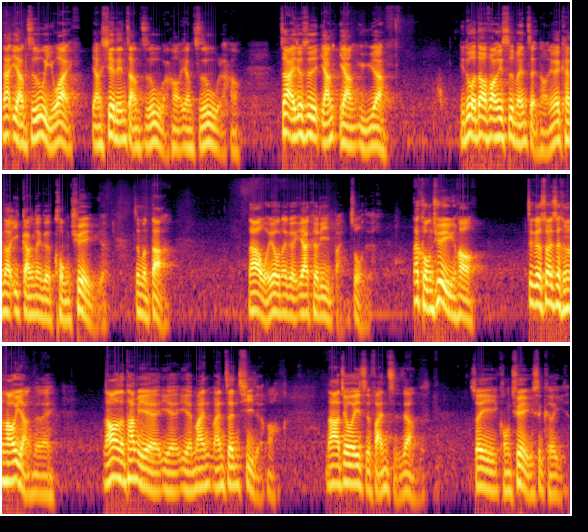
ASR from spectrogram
那养植物以外，养仙人掌植物吧，哈，养植物了哈。再来就是养养鱼啊。你如果到方医师门诊哦，你会看到一缸那个孔雀鱼啊，这么大。那我用那个亚克力板做的，那孔雀鱼哈，这个算是很好养的嘞。然后呢，他们也也也蛮蛮争气的哈，那就会一直繁殖这样子，所以孔雀鱼是可以的。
